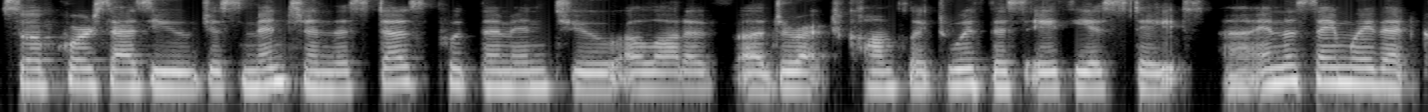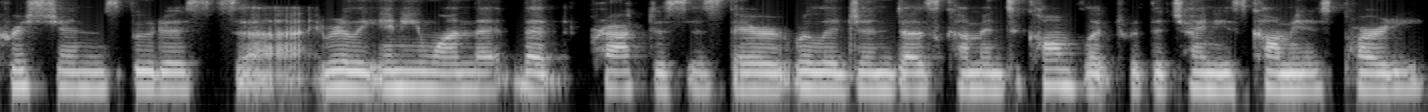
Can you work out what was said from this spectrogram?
So, of course, as you just mentioned, this does put them into a lot of uh, direct conflict with this atheist state. Uh, in the same way that Christians, Buddhists, uh, really anyone that that practices their religion does come into conflict with the Chinese Communist Party.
